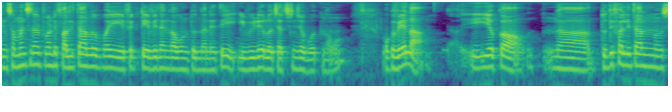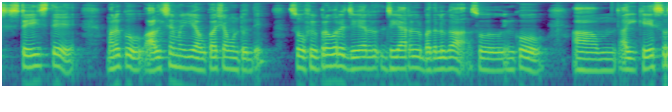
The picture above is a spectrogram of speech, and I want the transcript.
దీనికి సంబంధించినటువంటి ఫలితాలపై ఎఫెక్ట్ ఏ విధంగా ఉంటుందనేది ఈ వీడియోలో చర్చించబోతున్నాము. ఒకవేళ ఈ యొక్క తుది ఫలితాలను స్టే ఇస్తే మనకు ఆలస్యం అయ్యే అవకాశం ఉంటుంది. సో ఫిబ్రవరి జిఆర్ఎల్ జిఆర్ఎల్ బదులుగా సో ఇంకో ఆ, ఈ కేసు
